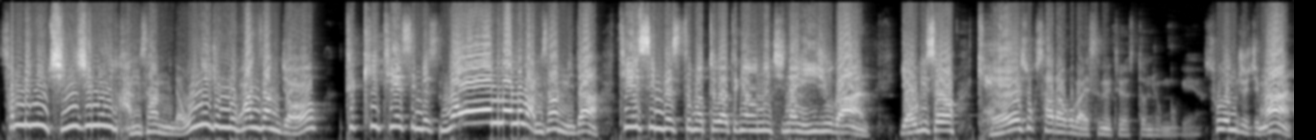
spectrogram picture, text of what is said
선배님 진심으로 감사합니다. 오늘 종목 환상적, 특히 TS 인베스트 너무너무 감사합니다. TS 인베스트먼트 같은 경우는 지난 2주간 여기서 계속 사라고 말씀을 드렸던 종목이에요. 소형주지만,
